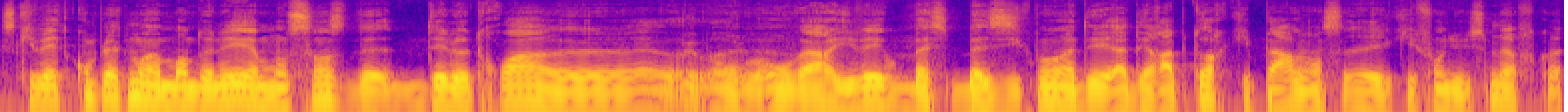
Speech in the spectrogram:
ce qui va être complètement abandonné à mon sens de- dès le 3 euh, on, on va arriver bas- basiquement à des, à des raptors qui parlent en- et qui font du smurf quoi.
